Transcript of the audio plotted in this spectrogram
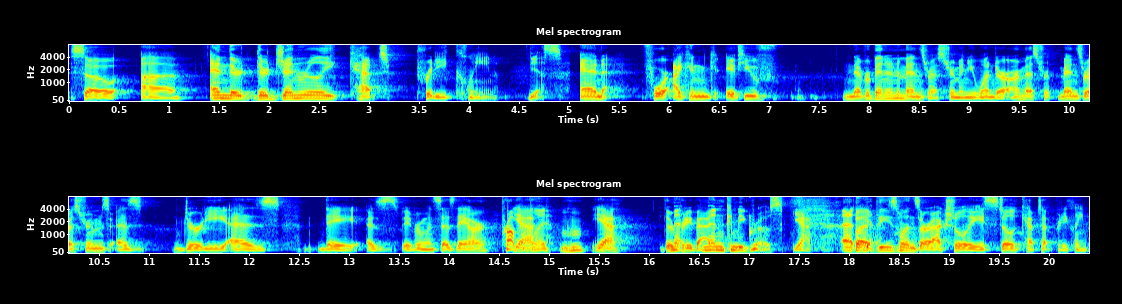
so uh, and they're they're generally kept pretty clean Yes, and for i can if you've never been in a men's restroom and you wonder are men's restrooms as dirty as they as everyone says they are Probably. yeah, Mhm. yeah they're Men- pretty bad Men can be gross. yeah Uh, but yeah. these ones are actually still kept up pretty clean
